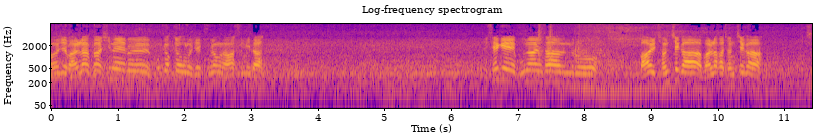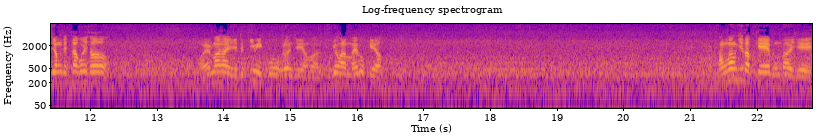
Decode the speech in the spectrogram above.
어, 이제 말라카 시내를 본격적으로 이제 구경 나왔습니다. 이 세계 문화유산으로 마을 전체가 말라카 전체가 지정됐다고 해서 얼마나 이제 느낌 있고 그런지 한번 구경을 한번 해볼게요. 관광지답게 뭔가 이제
